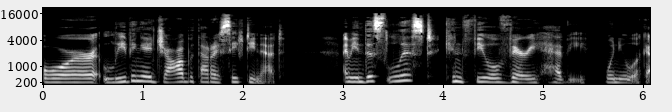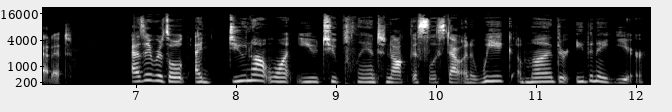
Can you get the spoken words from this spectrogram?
or leaving a job without a safety net. I mean, this list can feel very heavy when you look at it. As a result, I do not want you to plan to knock this list out in a week, a month, or even a year.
